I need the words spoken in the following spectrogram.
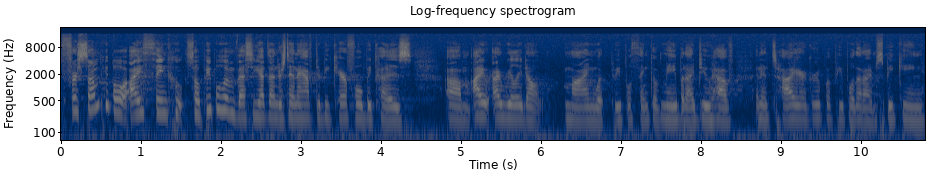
for some people, I think, who, so people who invest, you have to understand I have to be careful because um, I, I really don't mind what people think of me, but I do have an entire group of people that I'm speaking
